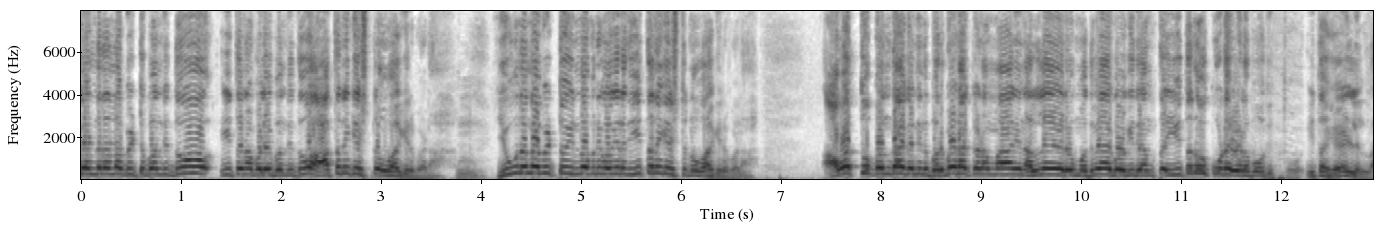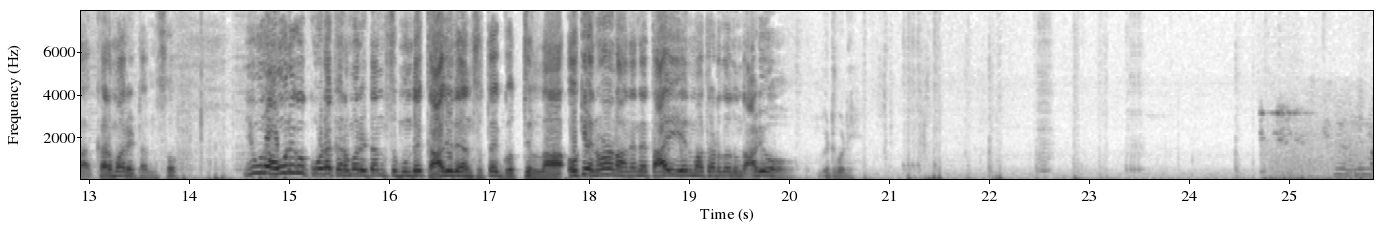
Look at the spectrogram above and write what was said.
ಗಂಡನನ್ನ ಬಿಟ್ಟು ಬಂದಿದ್ದು ಈತನ ಬಳಿ ಬಂದಿದ್ದು ಆತನಿಗೆ ಎಷ್ಟು ನೋವಾಗಿರ್ಬೇಡ. ಇವನನ್ನ ಬಿಟ್ಟು ಇನ್ನೊಬ್ಬನಿಗೆ ಹೋಗಿರೋದು ಈತನಿಗೆ ಎಷ್ಟು ನೋವಾಗಿರ್ಬೇಡ. ಅವತ್ತು ಬಂದಾಗ ನೀನು ಬರಬೇಡ ಕಣಮ್ಮ ನೀನು ಅಲ್ಲೇ ಇರು ಮದುವೆ ಆಗೋಗಿದೆ ಅಂತ ಈತನೂ ಕೂಡ ಹೇಳ್ಬೋದಿತ್ತು ಈತ ಹೇಳಲಿಲ್ಲ ಕರ್ಮ ರಿಟರ್ನ್ಸ್ ಇವನು ಅವನಿಗೂ ಕೂಡ ಕರ್ಮ ರಿಟರ್ನ್ಸ್ ಮುಂದೆ ಕಾದಿದೆ ಅನ್ಸುತ್ತೆ ಗೊತ್ತಿಲ್ಲ. ಓಕೆ ನೋಡೋಣ ನೆನ್ನೆ ತಾಯಿ ಏನ್ ಮಾತಾಡೋದು ಅದೊಂದು ಆಡಿಯೋ ಬಿಟ್ಬಿಡಿ. ನಿಮ್ಮ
